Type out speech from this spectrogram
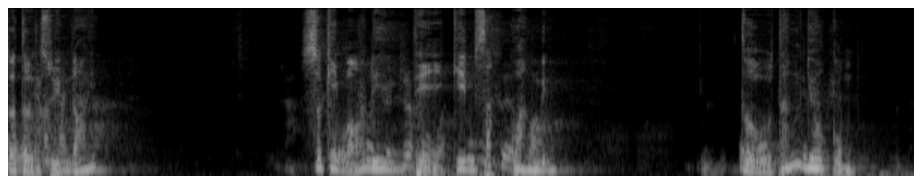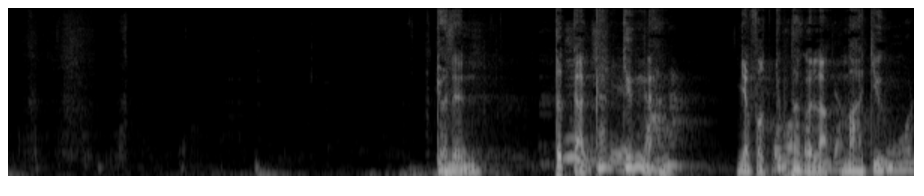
tôi thường xuyên nói sau khi bỏ đi thì kim sắc quang minh thù thắng vô cùng. Cho nên tất cả các chướng nạn nhà phật chúng ta gọi là ma chướng.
